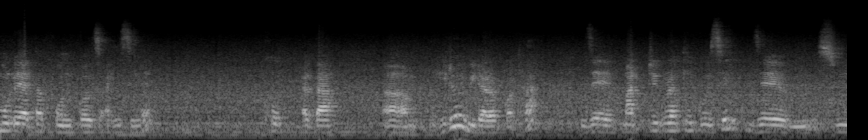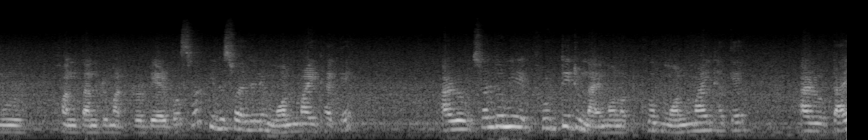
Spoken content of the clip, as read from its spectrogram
মোলৈ এটা ফোন কলছ আহিছিলে। খুব এটা হৃদয় বিদাৰক কথা যে মাতৃগৰাকীয়ে কৈছিল যে মোৰ সন্তানটো মাত্ৰ ডেৰ বছৰ কিন্তু ছোৱালীজনী মন মাৰি থাকে আৰু ছোৱালীজনীৰ ফূৰ্তিটো নাই মনত খুব মন মাৰি থাকে আৰু তাই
